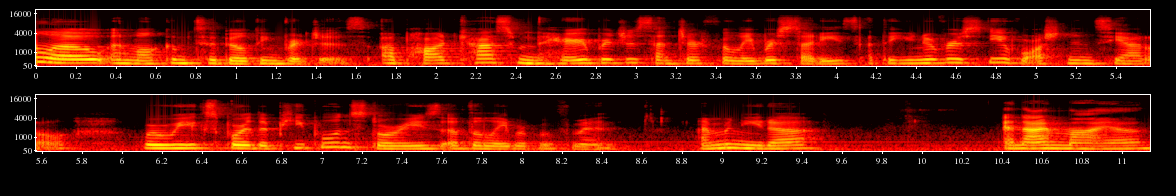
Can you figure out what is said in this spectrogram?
Hello, and welcome to Building Bridges, a podcast from the Harry Bridges Center for Labor Studies at the University of Washington, Seattle, where we explore the people and stories of the labor movement. I'm Anita. And I'm Maya.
